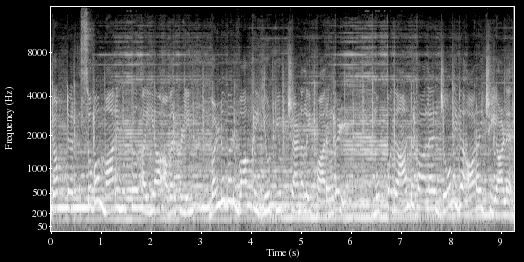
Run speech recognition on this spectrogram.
டாக்டர் சுப மாரிமுத்து ஐயா அவர்களின் வள்ளுவர் வாக்கு யூடியூப் சேனலை பாருங்கள். முப்பது ஆண்டுகால ஜோதிட ஆராய்ச்சியாளர்.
